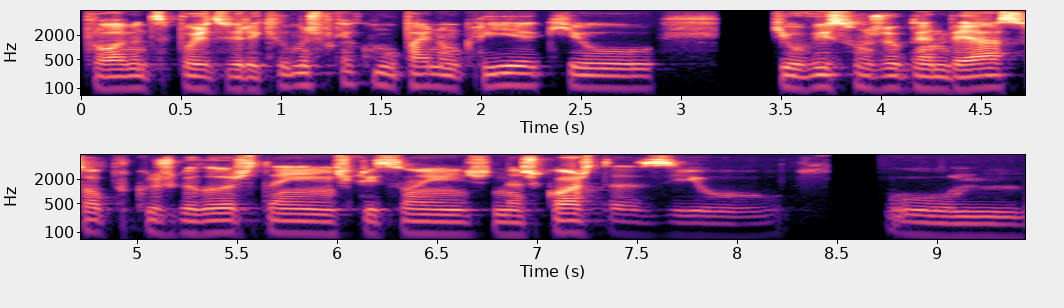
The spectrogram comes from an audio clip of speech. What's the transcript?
provavelmente depois de ver aquilo, mas porque é como o pai não queria que eu que eu visse um jogo da NBA só porque os jogadores têm inscrições nas costas e o, o,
